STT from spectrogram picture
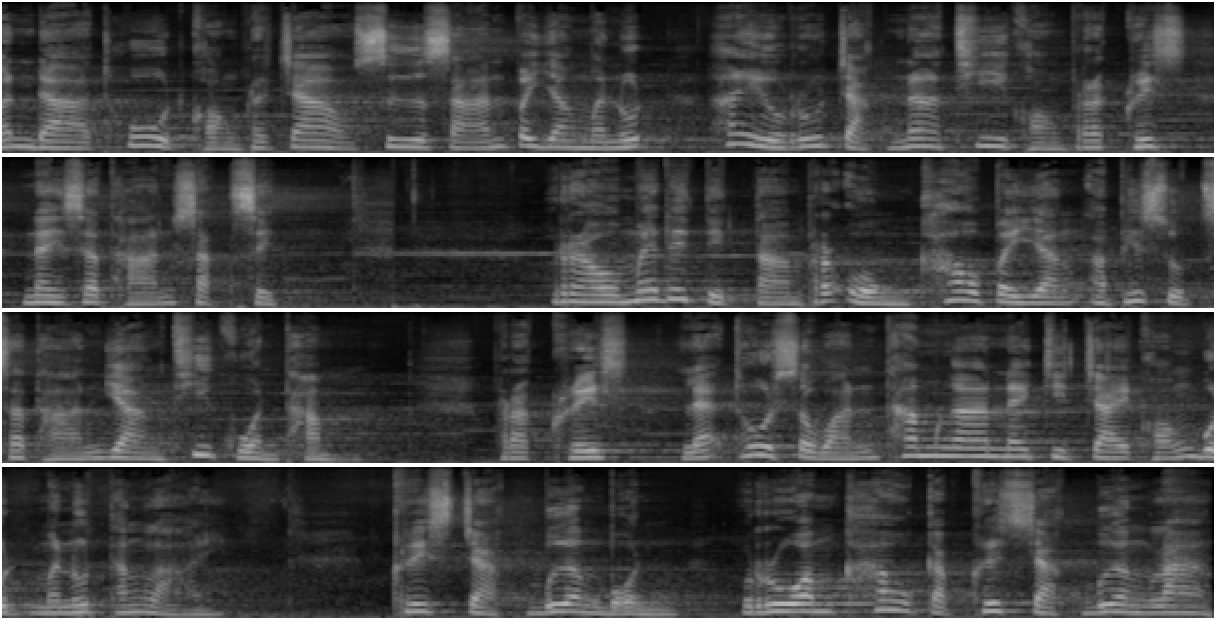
บรรดาทูตของพระเจ้าสื่อสารไปยังมนุษย์ให้รู้จักหน้าที่ของพระคริสต์ในสถานศักดิ์สิทธิ์ เราไม่ได้ติดตามพระองค์เข้าไปยังอภิสุทธสถานอย่างที่ควรทำพระคริสต์และทูตสวรรค์ทำงานในจิตใจของบุตรมนุษย์ทั้งหลาย คริสตจักรเบื้องบน รวมเข้ากับคริสตจักรเบื้องล่าง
